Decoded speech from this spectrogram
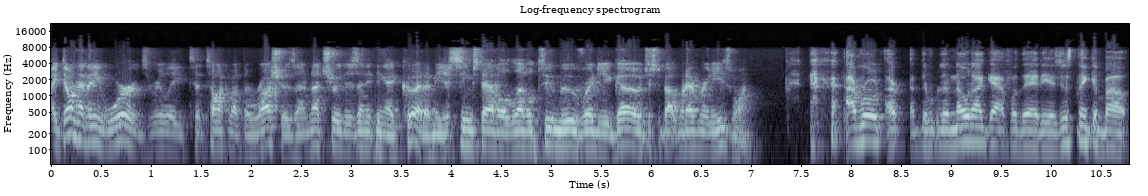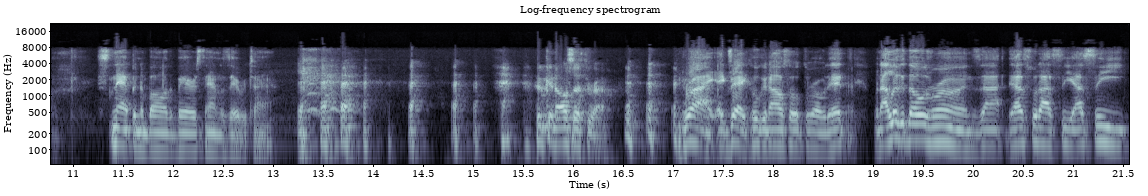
I don't have any words really to talk about the rushes. I'm not sure there's anything I could. I mean, he just seems to have a level two move ready to go just about whenever he needs one. I wrote I, the, the, note I got for that is just think about snapping the ball to Barry Sanders every time. Who can also throw. right, exactly. Who can also throw. That when I look at those runs, I, that's what I see. I see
